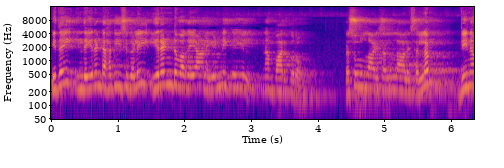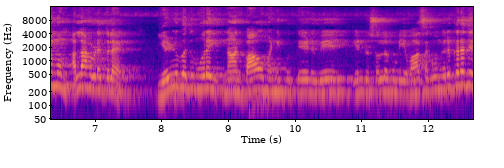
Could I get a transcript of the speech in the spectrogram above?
இதை இந்த இரண்டு ஹதீஸுகளில் இரண்டு வகையான எண்ணிக்கையில் நாம் பார்க்கிறோம். ரசூல்லாய் சல்லா அலி செல்லம் தினமும் அல்லாஹ்விடத்தில் எழுபது முறை நான் பாவ மன்னிப்பு தேடுவேன் என்று சொல்லக்கூடிய வாசகமும் இருக்கிறது.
